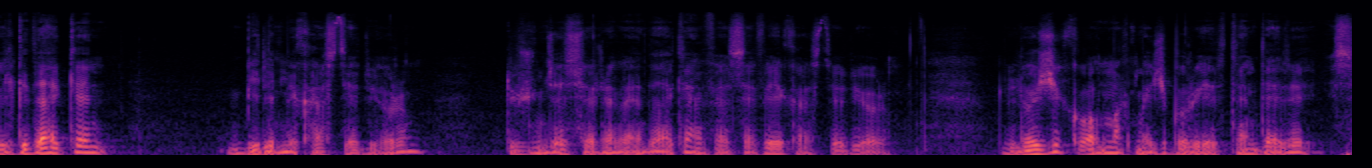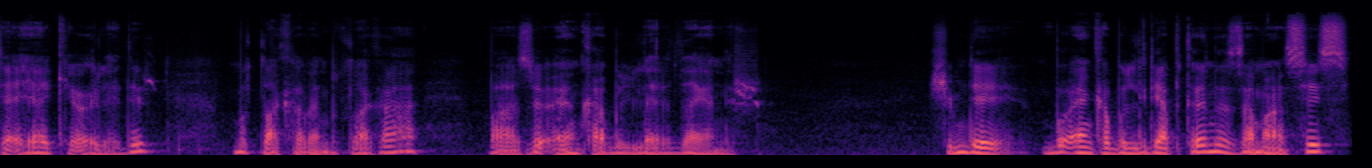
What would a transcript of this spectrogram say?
bilgi derken bilimi kastediyorum, düşünce serüveni derken felsefeyi kastediyorum. Lojik olmak mecburiyetindedir ise eğer ki öyledir, mutlaka ve mutlaka bazı ön kabullere dayanır. Şimdi bu ön kabulleri yaptığınız zaman siz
